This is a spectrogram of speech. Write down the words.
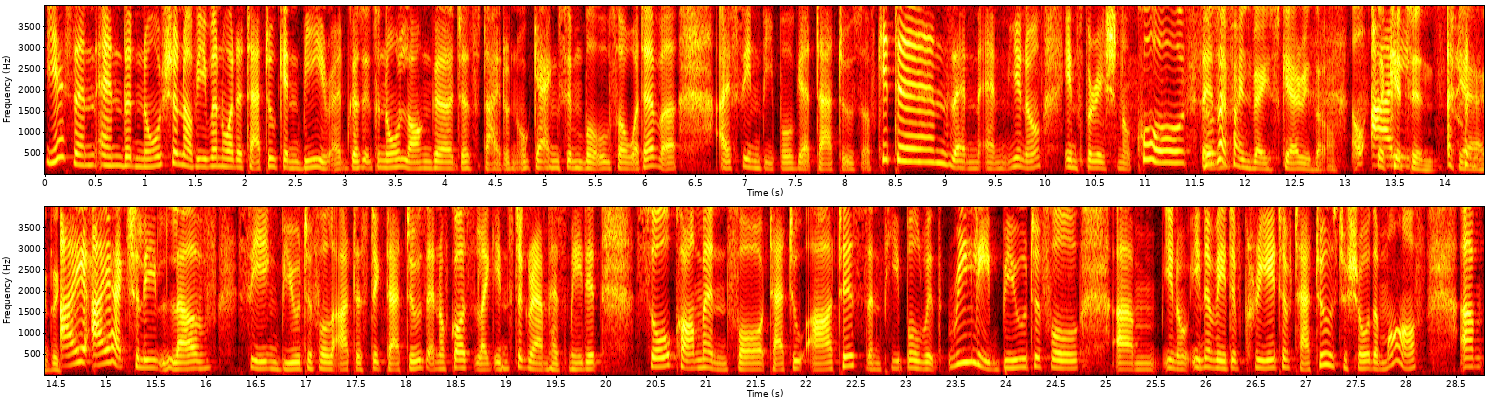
Yes, and, and the notion of even what a tattoo can be, right? Because it's no longer just, I don't know, gang symbols or whatever. I've seen people get tattoos of kittens and, and you know, inspirational quotes. Those and, I find very scary, though. Oh, the I- kittens. Yeah. the- I, I actually love seeing beautiful artistic tattoos. And of course, like Instagram has made it so common for tattoo artists and people with really beautiful, um, you know, innovative, creative tattoos to show them off. Um,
